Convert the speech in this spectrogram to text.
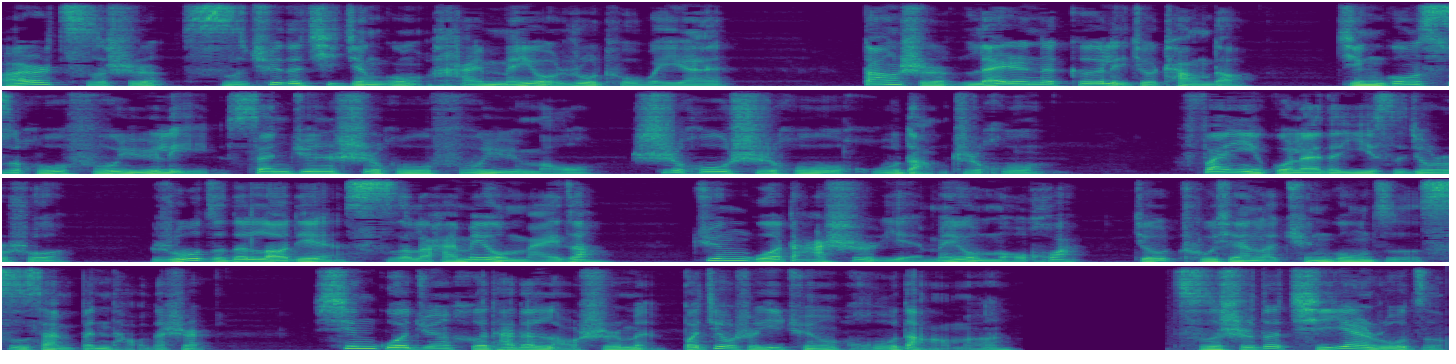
而此时死去的齐景公还没有入土为安。当时来人的歌里就唱道：“景公死乎伏于里，三军逝乎伏于谋，失乎失乎虎党之乎。”翻译过来的意思就是说，孺子的老爹死了还没有埋葬，军国大事也没有谋划，就出现了群公子四散奔逃的事儿。新国君和他的老师们不就是一群虎党吗？此时的齐燕孺子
